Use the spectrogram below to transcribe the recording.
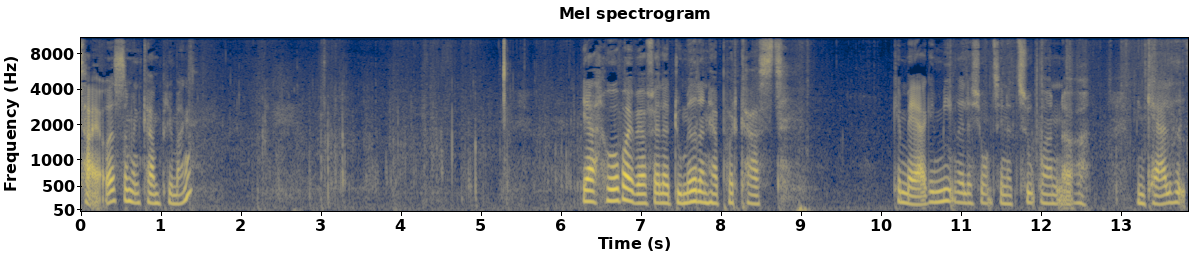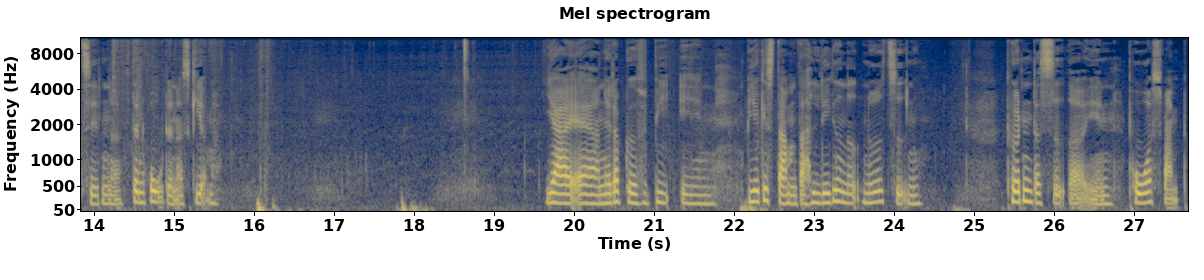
Tager jeg også som en kompliment. Jeg håber i hvert fald, at du med den her podcast kan mærke min relation til naturen og min kærlighed til den, og den ro, den også giver mig. Jeg er netop gået forbi en birkestamme, der har ligget ned noget tid nu. På den der sidder en poresvamp.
